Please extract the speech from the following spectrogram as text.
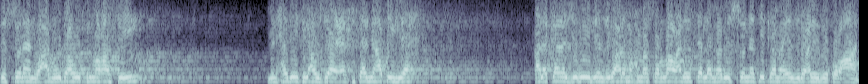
في السنن وأبو داود في المراسيل من حديث الأوزاعي عن حسين بن عطية. قال كان جبريل ينزل على محمد صلى الله عليه وسلم بالسنة كما ينزل عليه بالقرآن.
